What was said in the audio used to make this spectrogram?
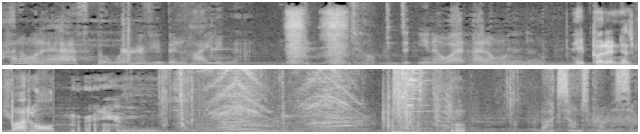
I don't want to ask, but where have you been hiding that? Don't. D- you know what? I don't want to know. He put it in his butthole. Right here. That sounds promising.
